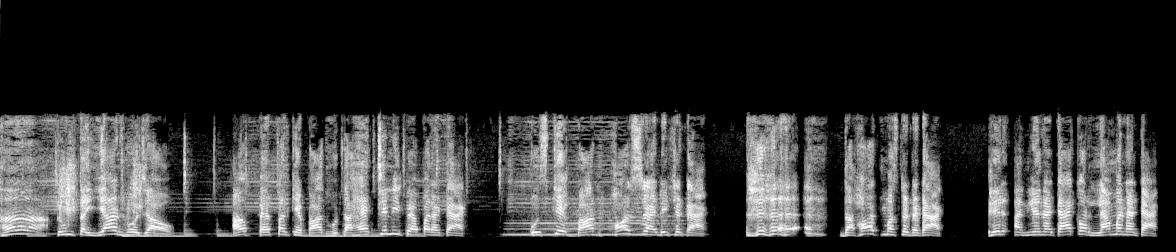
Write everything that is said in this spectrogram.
हाँ तुम तैयार हो जाओ। अब पेपर के बाद होता है चिली पेपर अटैक उसके बाद horse radish attack the hot mustard attack फिर अनियन अटैक और लेमन अटैक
